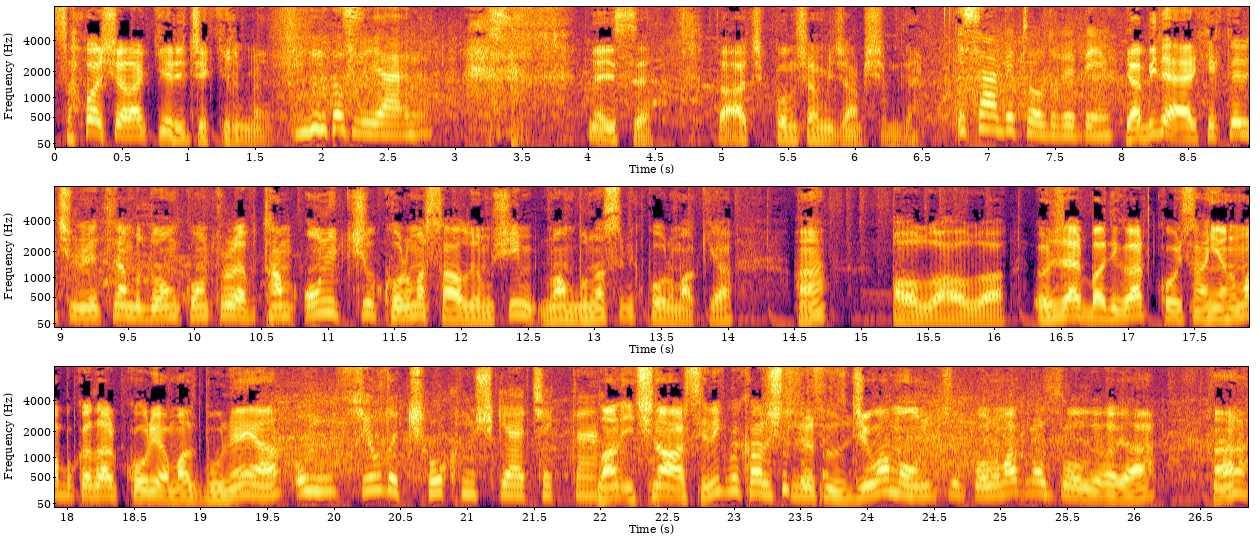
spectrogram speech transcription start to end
Savaşarak geri çekilme. Nasıl yani? Neyse daha açık konuşamayacağım şimdi. İsabet oldu bebeğim. Ya bir de erkekler için üretilen bu doğum kontrol hapı tam 13 yıl koruma sağlıyormuş. değil mi? Lan bu nasıl bir korumak ya? Ha? Allah Allah. Özel bodyguard koysan yanıma bu kadar koruyamaz. Bu ne ya? 13 yıl da çokmuş gerçekten. Lan içine arsenik mi karıştırıyorsunuz? Cıva mı 13 yıl korumak nasıl oluyor ya? Ha?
